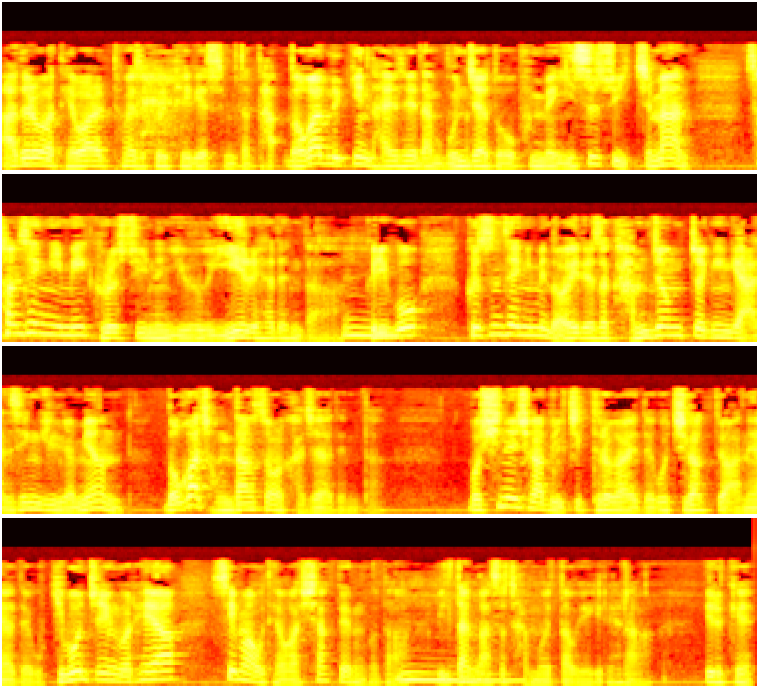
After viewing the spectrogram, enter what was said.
아들과 대화를 통해서 그렇게 얘기했습니다. 다, 너가 느낀 다인성에 대한 문제도 분명히 있을 수 있지만 선생님이 그럴 수 있는 이유도 이해를 해야 된다. 음. 그리고 그 선생님이 너에 대해서 감정적인 게 안 생기려면 너가 정당성을 가져야 된다. 뭐 쉬는 시간도 일찍 들어가야 되고 지각도 안 해야 되고 기본적인 걸 해야 쌤하고 대화가 시작되는 거다. 음. 일단 가서 잘못했다고 얘기를 해라. 이렇게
